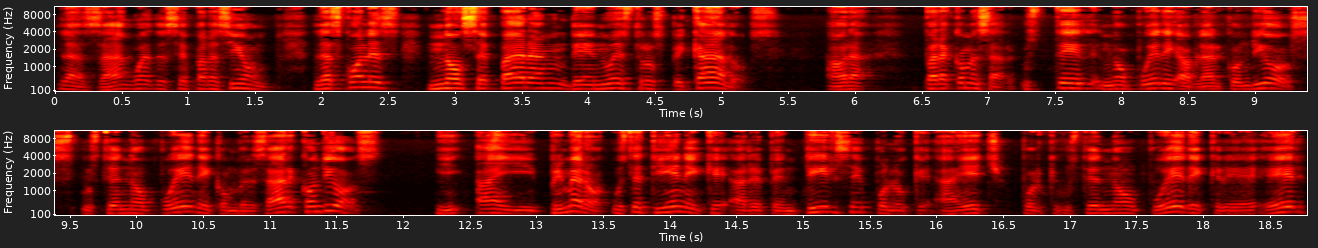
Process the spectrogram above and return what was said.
las aguas de separación, las cuales nos separan de nuestros pecados. Ahora, para comenzar, usted no puede hablar con Dios, usted no puede conversar con Dios. Y hay, primero, usted tiene que arrepentirse por lo que ha hecho, porque usted no puede creer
